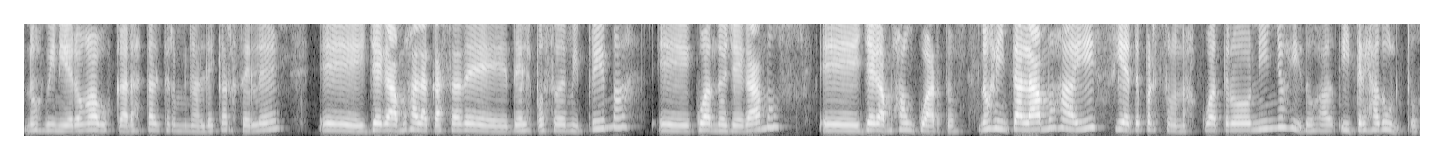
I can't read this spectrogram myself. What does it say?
nos vinieron a buscar hasta el terminal de Carcelé, eh, llegamos a la casa de, del esposo de mi prima, eh, cuando llegamos, eh, llegamos a un cuarto. Nos instalamos ahí siete personas, cuatro niños y, dos, y tres adultos.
